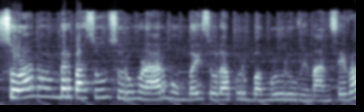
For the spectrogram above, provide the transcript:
सोळा नोव्हेंबरपासून सुरू होणार मुंबई सोलापूर बंगळुरू विमानसेवा.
